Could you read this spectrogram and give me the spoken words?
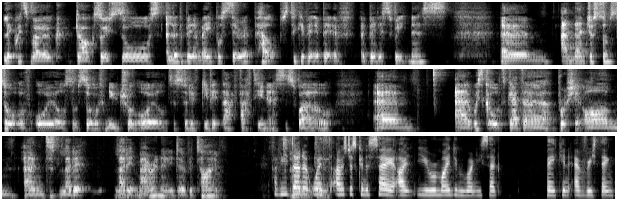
liquid smoke, dark soy sauce, a little bit of maple syrup helps to give it a bit of a bit of sweetness. Um, and then just some sort of oil, some sort of neutral oil to sort of give it that fattiness as well. Um, uh, whisk it all together, brush it on, and let it let it marinate over time. Have you done it with? Uh, I was just going to say, I, you reminded me when you said bacon everything.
